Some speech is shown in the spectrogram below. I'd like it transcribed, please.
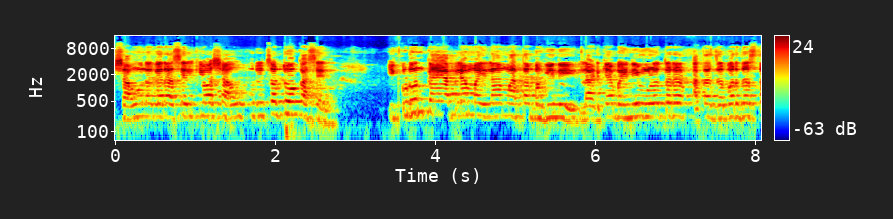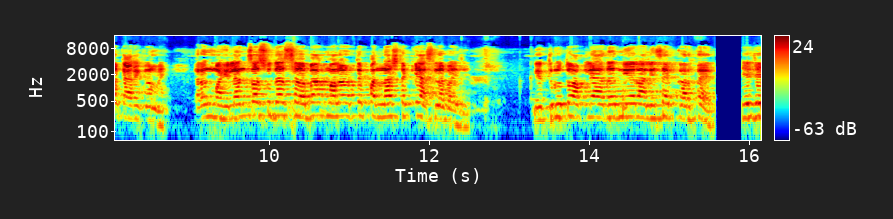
शाहूनगर असेल किंवा शाहूपुरीचं टोक असेल इकडून काय आपल्या महिला माता भगिनी लाडक्या बहिणीमुळं तर आता जबरदस्त कार्यक्रम आहे. कारण महिलांचा सुद्धा सहभाग मला वाटतं पन्नास टक्के असला पाहिजे. नेतृत्व आपल्या आदरणीय राणीसाहेब करतायत. हे जे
